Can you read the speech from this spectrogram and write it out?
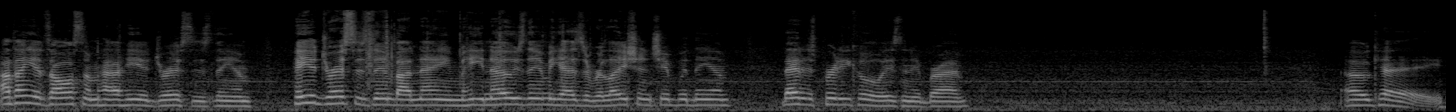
I think it's awesome how he addresses them. He addresses them by name. He knows them. He has a relationship with them. That is pretty cool, isn't it, Brian? Okay.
